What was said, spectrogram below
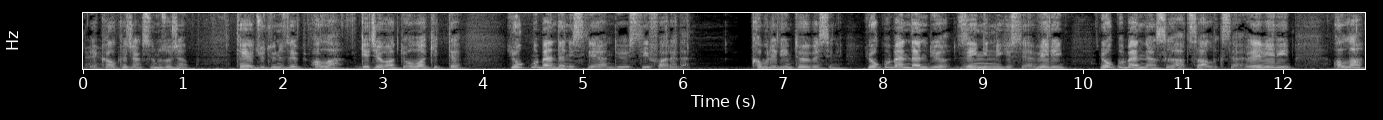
Evet. E kalkacaksınız hocam. Teheccüdünüzde Allah gece vakti o vakitte yok mu benden isteyen diyor istiğfar eden. Kabul edeyim tövbesini. Yok mu benden diyor zenginlik isteyen vereyim. Yok mu benden sıhhat sağlık isteyen ve vereyim. Allah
